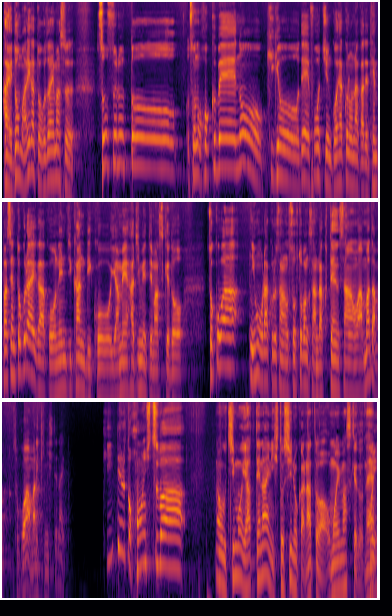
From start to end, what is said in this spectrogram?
はい、どうもありがとうございます。そうすると、その北米の企業で、フォーチュン500の中で10%ぐらいがこう年次管理こうやめ始めてますけど、そこは日本オラクルさん、ソフトバンクさん、楽天さんは、まだそこはあまり気にしてないと。聞いてると、本質はうちもやってないに等しいのかなとは思いますけどね。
